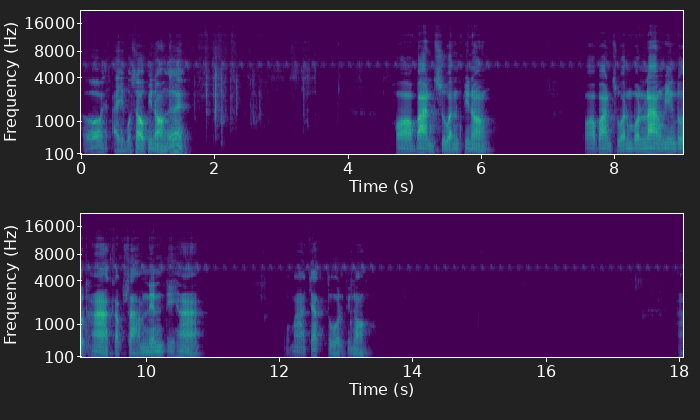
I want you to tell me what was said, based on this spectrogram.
โอ้ย ไอ้บ่เศร้าพี่น้องเอ้ย พ่อบ้านสวนพี่น้อง พ่อบ้านสวนบนล่างวิ่งโดดห้ากับสามเน้นที่ห้าบ่มาจักตัวพี่น้องห้า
